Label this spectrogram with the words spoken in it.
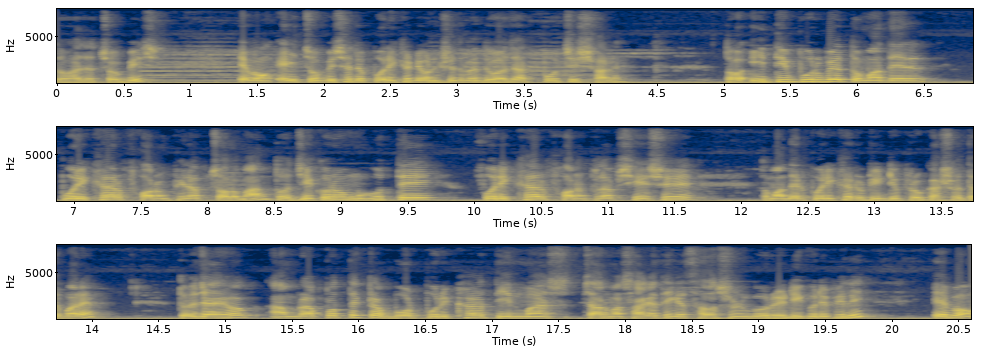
দু হাজার চব্বিশ এবং এই চব্বিশ সালে পরীক্ষাটি অনুষ্ঠিত হবে দু হাজার পঁচিশ সালে। তো ইতিপূর্বে তোমাদের পরীক্ষার ফর্ম ফিল চলমান। তো যে কোনো মুহূর্তে পরীক্ষার ফর্ম ফিল শেষ হয়ে তোমাদের পরীক্ষার রুটিনটি প্রকাশ হতে পারে। তো যাই হোক, আমরা প্রত্যেকটা বোর্ড পরীক্ষার তিন মাস, চার মাস আগে থেকে সাজেশনগুলো রেডি করে ফেলি এবং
